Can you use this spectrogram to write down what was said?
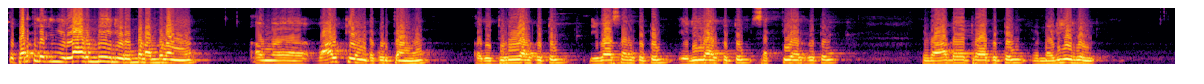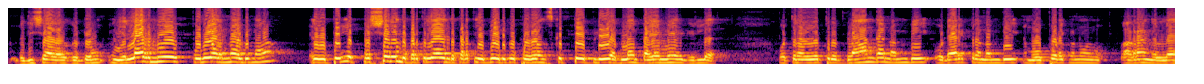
இந்த படத்தில் இருக்கவங்க எல்லாருமே என்னை ரொம்ப நம்பினாங்க. அவங்க வாழ்க்கையை என்கிட்ட கொடுத்தாங்க. அது துருவாக இருக்கட்டும் நிவாசாக இருக்கட்டும் எழிலாக இருக்கட்டும் சக்தியாக இருக்கட்டும் என்னோட ஆர்ட் ஆக்டராக இருக்கட்டும் நடிகர்கள் ரஜிஷாவாக இருக்கட்டும் இவங்க எல்லாருமே பொதுவாக என்ன அப்படின்னா எனக்கு பெரிய ப்ரெஷர் இந்த படத்தில் இந்த படத்தை எப்படி எடுக்க போகிறோம் ஸ்கிரிப்ட் எப்படி அப்படிலாம் பயமே எனக்கு இல்லை. ஒருத்தர் ஒருத்தர் பிளாங்காக நம்பி ஒரு டேரக்டரை நம்பி நம்ம ஒப்படைக்கணும் வராங்கல்ல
